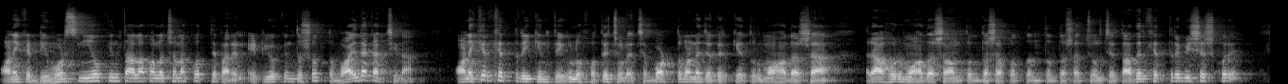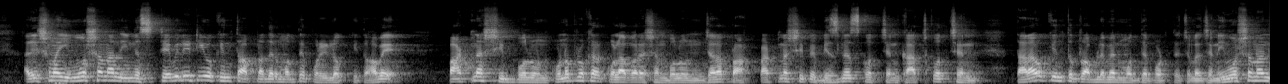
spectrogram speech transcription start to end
অনেকে ডিভোর্স নিয়েও কিন্তু আলাপ আলোচনা করতে পারেন, এটিও কিন্তু সত্য। ভয় দেখাচ্ছি না। অনেকের ক্ষেত্রেই কিন্তু এগুলো হতে চলেছে। বর্তমানে যাদের কেতুর মহাদশা, রাহুর মহাদশা, অন্তর্দশা, প্রত্যন্তর্দশা চলছে, তাদের ক্ষেত্রে বিশেষ করে। আর এই সময় ইমোশনাল ইনস্টেবিলিটিও কিন্তু আপনাদের মধ্যে পরিলক্ষিত হবে। পার্টনারশিপ বলুন, কোনো প্রকার কোলাবোরেশন বলুন, যারা পার্টনারশিপে বিজনেস করছেন, কাজ করছেন তারাও কিন্তু প্রবলেমের মধ্যে পড়তে চলেছেন। ইমোশনাল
